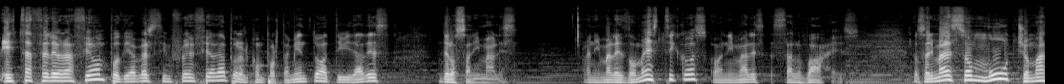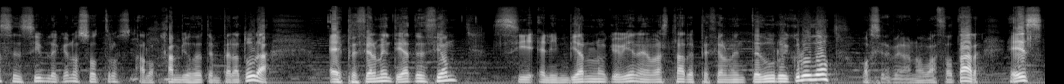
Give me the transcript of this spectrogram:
esta celebración podía verse influenciada por el comportamiento o actividades de los animales. Animales domésticos o animales salvajes. Los animales son mucho más sensibles que nosotros a los cambios de temperatura. Especialmente, y atención, si el invierno que viene va a estar especialmente duro y crudo o si el verano va a azotar. Es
